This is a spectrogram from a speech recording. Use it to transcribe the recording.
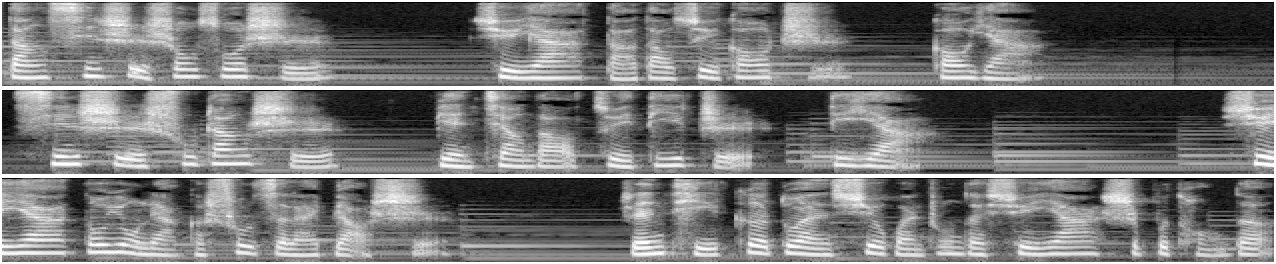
当心室收缩时，血压达到最高值，高压；心室舒张时，便降到最低值，低压。血压都用两个数字来表示。人体各段血管中的血压是不同的。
